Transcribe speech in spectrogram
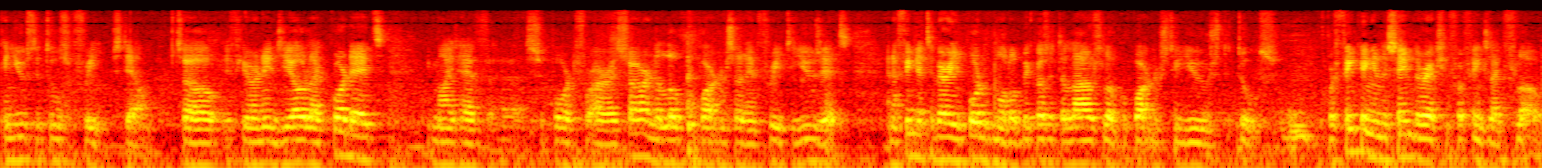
can use the tools for free still. So if you're an NGO like Cordaid, you might have uh, support for RSR and the local partners are then free to use it. And I think that's a very important model because it allows local partners to use the tools. We're thinking in the same direction for things like Flow.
